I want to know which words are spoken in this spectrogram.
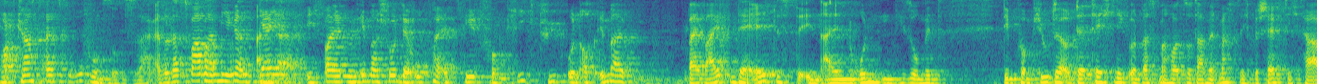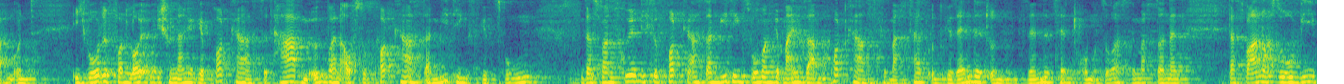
Podcast als Berufung sozusagen. Also das war bei mir ganz anders. Ja, ja. Ich war ja nun immer schon der Opa erzählt vom Krieg-Typ und auch immer bei Weitem der Älteste in allen Runden, die so mit dem Computer und der Technik und was man heute so damit macht, sich beschäftigt haben. Und ich wurde von Leuten, die schon lange gepodcastet haben, irgendwann auf so Podcaster-Meetings gezwungen, das waren früher nicht so Podcaster-Meetings, wo man gemeinsam Podcasts gemacht hat und gesendet und Sendezentrum und sowas gemacht, sondern das war noch so, wie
